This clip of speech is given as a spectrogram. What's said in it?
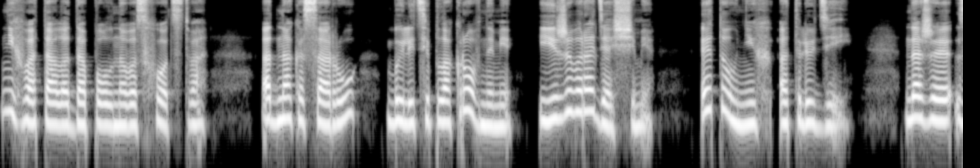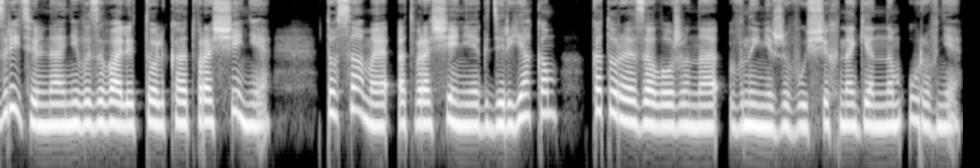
не хватало до полного сходства. Однако сару были теплокровными и живородящими. Это у них от людей. Даже зрительно они вызывали только отвращение — то самое отвращение к дерьякам, которое заложено в ныне живущих на генном уровне.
